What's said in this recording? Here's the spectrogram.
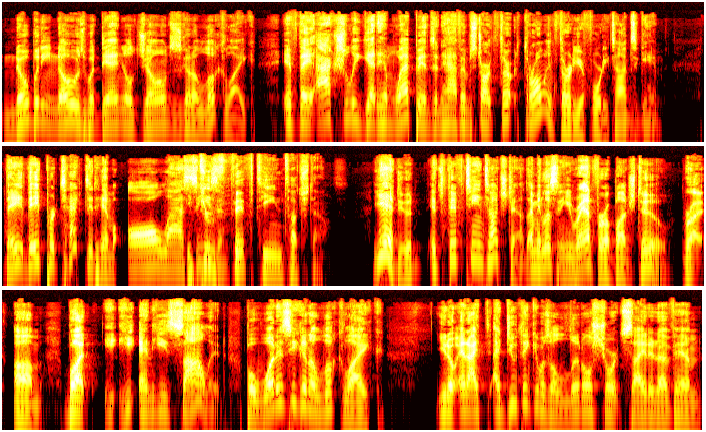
nobody knows what Daniel Jones is going to look like if they actually get him weapons and have him start th- throwing 30 or 40 times a game. They they protected him all last He threw season. 15 touchdowns. Yeah, dude, it's 15 touchdowns. I mean, listen, he ran for a bunch too. Right. Um, but he, he and he's solid. But what is he going to look like? You know, and I I do think it was a little short sighted of him.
